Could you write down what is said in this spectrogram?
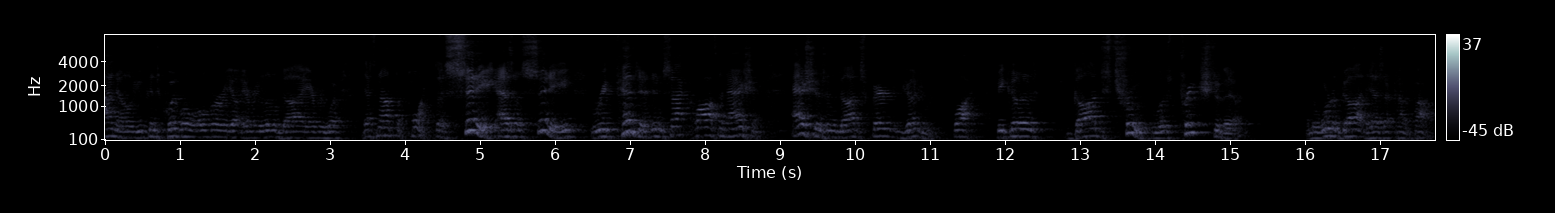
I know, you can quibble over every little guy everywhere. That's not the point. The city, as a city, repented in sackcloth and ashes, ashes and God spared the judgment. Why? Because God's truth was preached to them. And the Word of God has that kind of power.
